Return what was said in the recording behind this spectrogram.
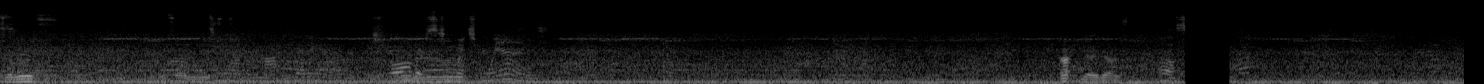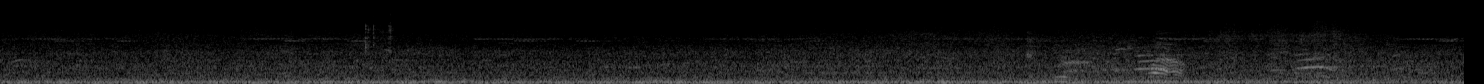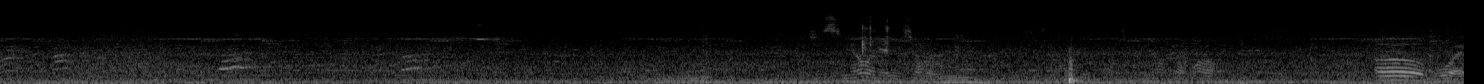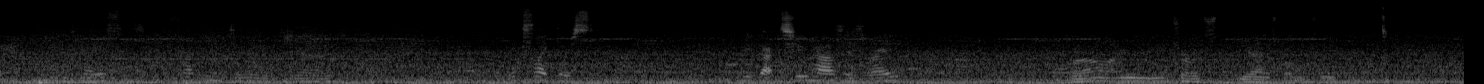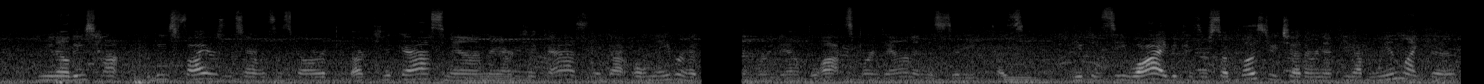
There's the roof. It's almost. Not getting it under control. There's too much wind. Oh, there it goes. Oh, looks like there's. We've got two houses, right? Well, I'm not sure it's. Yeah, it's probably two. You know these these fires in San Francisco are, are kick ass, man. They are kick ass. They got whole neighborhoods burned down, blocks burned down in the city because mm. you can see why because they're so close to each other. And if you have wind like this,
